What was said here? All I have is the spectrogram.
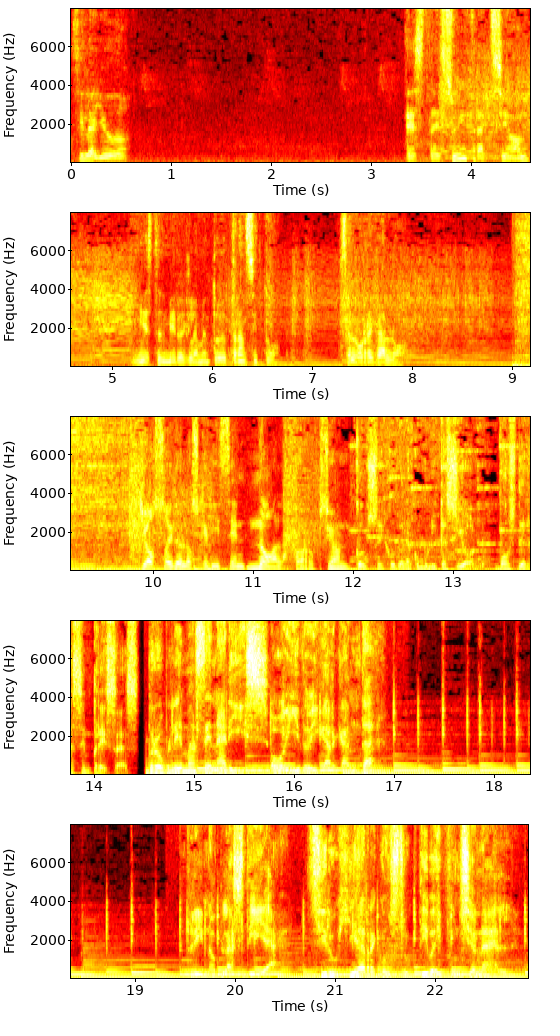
Sí le ayudo. Esta es su infracción y este es mi reglamento de tránsito. Se lo regalo. Yo soy de los que dicen no a la corrupción. Consejo de la Comunicación, voz de las empresas. ¿Problemas de nariz, oído y garganta? Rinoplastía, cirugía reconstructiva y funcional.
